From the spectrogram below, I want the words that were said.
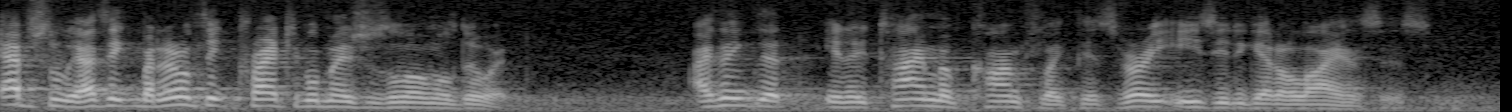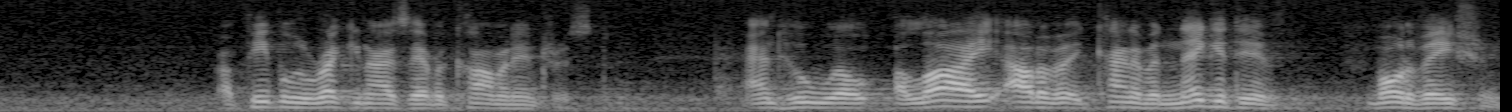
Absolutely, I think, but I don't think practical measures alone will do it. I think that in a time of conflict, it's very easy to get alliances of people who recognize they have a common interest and who will ally out of a kind of a negative motivation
